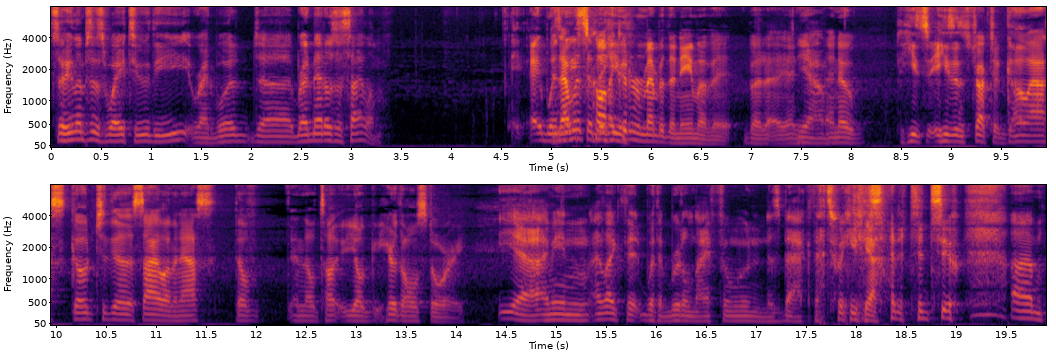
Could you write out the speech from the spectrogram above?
So he limps his way to the Redwood uh, Red Meadows Asylum. Eh, When Is that what it's called? that I he- couldn't remember the name of it, but I, I- Yeah. I know he's he's instructed go ask go to the asylum and ask they'll and they'll tell you'll hear the whole story. Yeah, I mean, I like that with a brutal knife and wound in his back. That's what he decided to do. Um,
